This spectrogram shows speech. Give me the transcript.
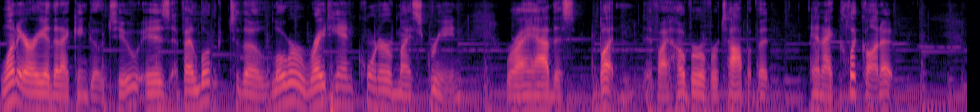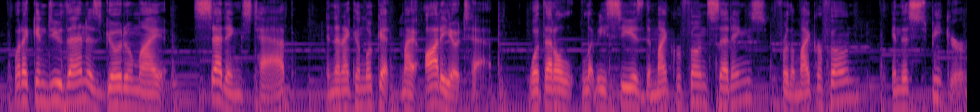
one area that I can go to is if I look to the lower right hand corner of my screen where I have this button, if I hover over top of it and I click on it, what I can do then is go to my settings tab and then I can look at my audio tab. What that'll let me see is the microphone settings for the microphone and the speaker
